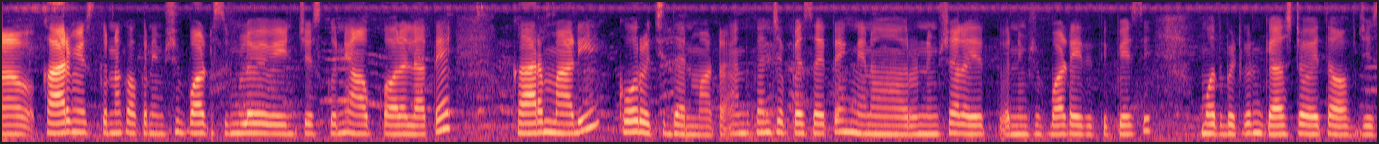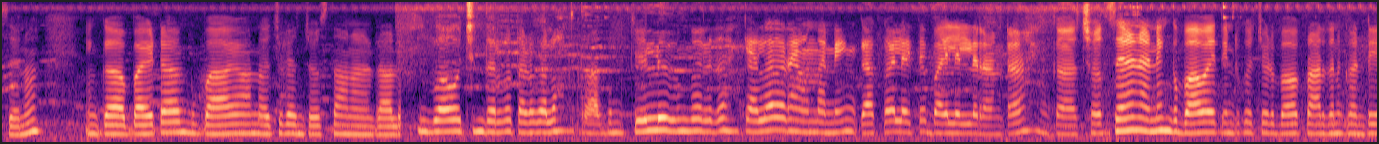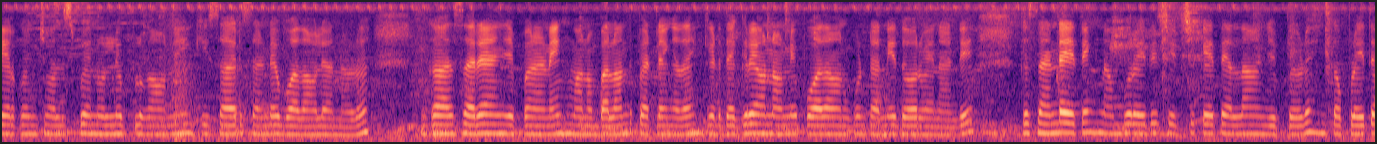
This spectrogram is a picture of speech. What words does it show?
కారం వేసుకున్నాక ఒక నిమిషం పాటు సిమ్లో వేయించేసుకొని ఆపుకోవాలి. లేకపోతే కారం మాడి కూర వచ్చింది అనమాట అందుకని చెప్పేసి అయితే నేను రెండు నిమిషాలు అయితే నిమిషం పాటు అయితే తిప్పేసి మూత పెట్టుకొని గ్యాస్ స్టవ్ అయితే ఆఫ్ చేశాను. ఇంకా బయట బాగా ఏమన్నా వచ్చాడని చూస్తాను రాలేదు. బాగా వచ్చిన తర్వాత అడగాల. ప్రార్థనకి వెళ్ళేది ఉందో లేదా? వెళ్ళాలనే ఉందండి. ఇంకా అక్కలు అయితే బయలుదేరారంట. ఇంకా సరేనండి. ఇంకా బావ అయితే ఇంటికి వచ్చాడు. బావ ప్రార్థన కంటే కొంచెం అలసిపోయిన వాళ్ళు నొప్పులుగా ఉన్నాయి. ఇంక ఈసారి సండే పోదాంలే అన్నాడు. ఇంకా సరే అని చెప్పానండి. ఇంక మనం బలవంత పెట్టలేం కదా. ఇంక ఇక్కడ దగ్గరే ఉన్నామని పోదాం అనుకుంటే అన్నీ దూరమేనండి. ఇంకా సండే అయితే ఇంక నంబూరు అయితే చర్చికి అయితే వెళ్దామని చెప్పాడు. ఇంక అప్పుడైతే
